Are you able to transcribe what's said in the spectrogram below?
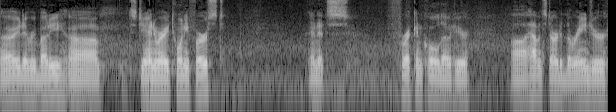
Alright everybody, uh, it's January 21st and it's frickin' cold out here. Uh, I haven't started the Ranger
